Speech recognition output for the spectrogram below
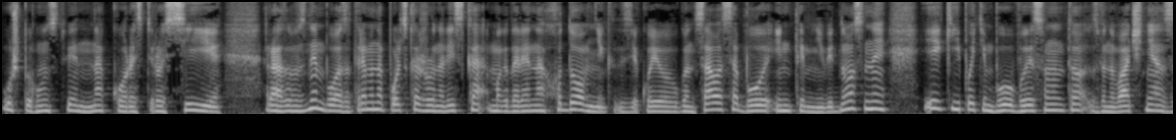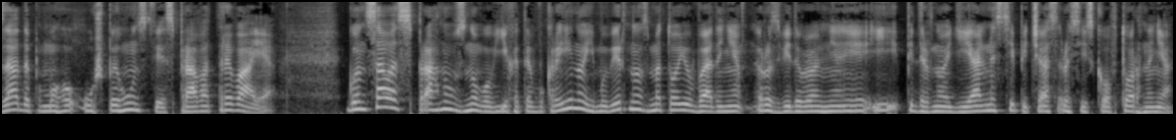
у шпигунстві на користь Росії. Разом з ним була затримана польська журналістка Магдалена Ходовнік, з якою в Гонсалеса були інтимні відносини, і якій потім було висунуто звинувачення за допомогу у шпигунстві. Справа триває. Гонсалес прагнув знову в'їхати в Україну, ймовірно, з метою ведення розвідувальної і підривної діяльності під час російського вторгнення.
